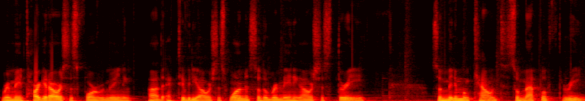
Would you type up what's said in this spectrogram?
remain target hours is 4, remaining uh, the activity hours is 1, so the remaining hours is 3. So minimum count, so map of 3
